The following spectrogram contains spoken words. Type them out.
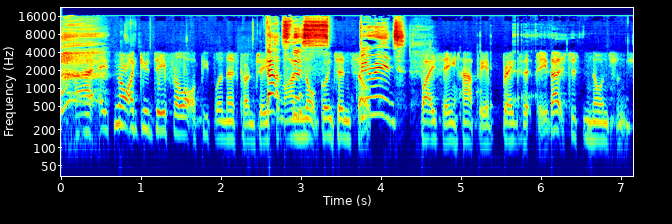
uh, it's not a good day for a lot of people in this country, That's so I'm not going to insult spirit. by saying happy Brexit day. That's just nonsense.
